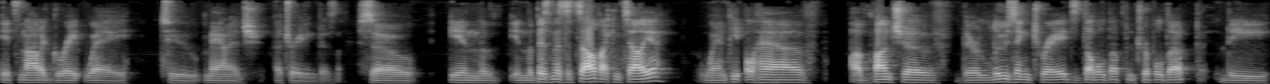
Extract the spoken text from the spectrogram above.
it's not a great way to manage a trading business. So in the in the business itself, I can tell you when people have a bunch of their losing trades doubled up and tripled up, the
